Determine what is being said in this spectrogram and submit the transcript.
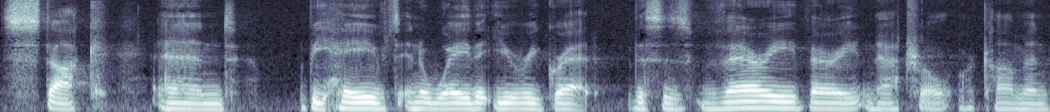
stuck and behaved in a way that you regret. This is very, very natural or common.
